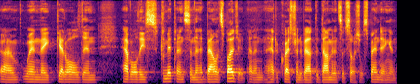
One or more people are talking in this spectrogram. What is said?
um, when they get old and have all these commitments and a balanced budget. And then I had a question about the dominance of social spending and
